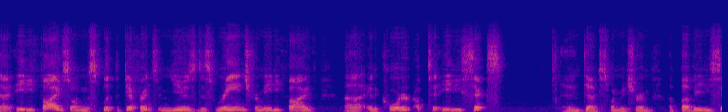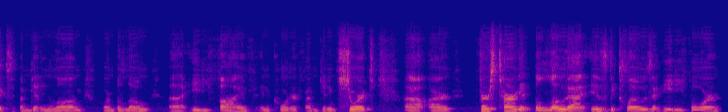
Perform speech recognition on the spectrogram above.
at 85, so I'm going to split the difference and use this range from 85 uh, and a quarter up to 86. And uh, just want to make sure I'm above 86 if I'm getting long or below uh, 85 and a quarter if I'm getting short. Uh, our first target below that is the close at 84.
